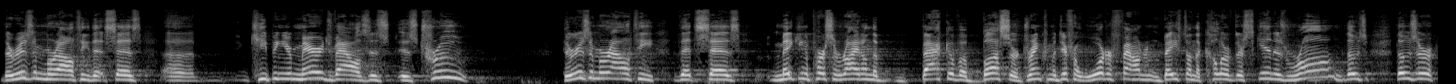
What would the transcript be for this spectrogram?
There is a morality that says uh, keeping your marriage vows is, is true. There is a morality that says making a person ride on the back of a bus or drink from a different water fountain based on the color of their skin is wrong. Those, those, are,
